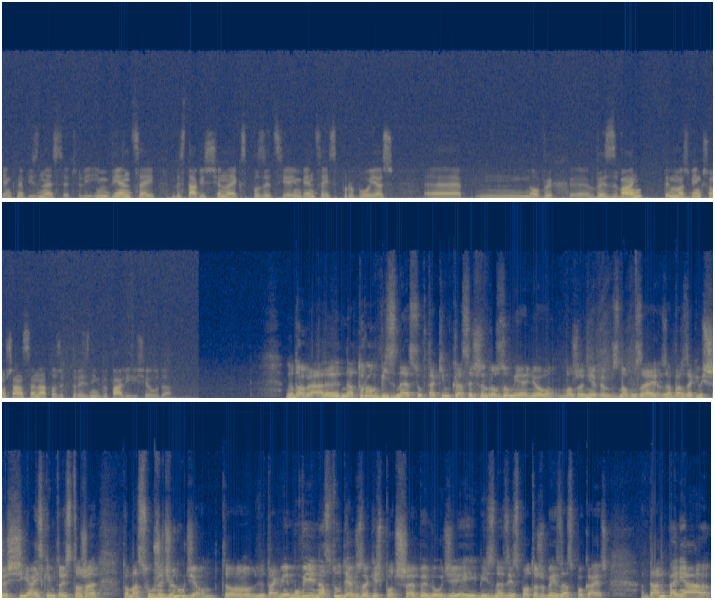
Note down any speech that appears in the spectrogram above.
piękne biznesy. Czyli im więcej wystawisz się na ekspozycję, im więcej spróbujesz e, nowych e, wyzwań, tym masz większą szansę na to, że któreś z nich wypali i się uda. No dobra, ale naturą biznesu w takim klasycznym rozumieniu, może nie wiem, znowu za, za bardzo jakimś chrześcijańskim, to jest to, że to ma służyć ludziom. To tak mi mówili na studiach, że są jakieś potrzeby ludzi i biznes jest po to, żeby je zaspokajać. Dan Penia,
